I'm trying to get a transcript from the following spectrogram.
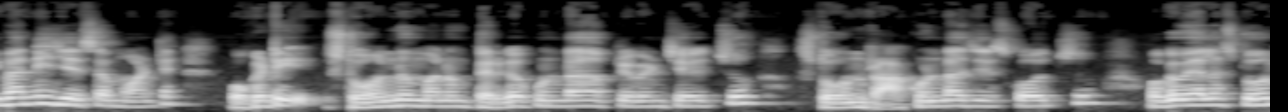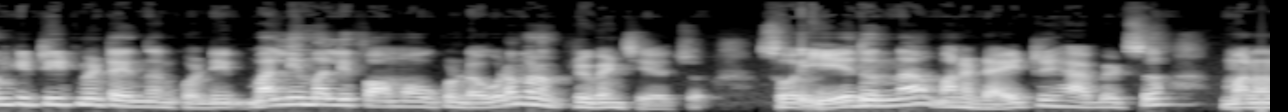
ఇవన్నీ చేసాము అంటే ఒకటి స్టోన్ మనం పెరగకుండా ప్రివెంట్ చేయొచ్చు. స్టోన్ రాకుండా చేసుకోవచ్చు. ఒకవేళ స్టోన్కి ట్రీట్మెంట్ అయిందనుకోండి మళ్ళీ మళ్ళీ ఫామ్ అవ్వకుండా కూడా మనం ప్రివెంట్ చేయొచ్చు. సో ఏదున్నా మన డైటరీ హ్యాబిట్స్ మన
